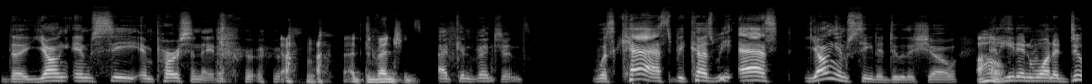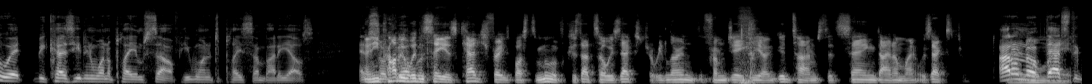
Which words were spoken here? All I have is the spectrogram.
the young MC impersonator at conventions. at conventions, was cast because we asked young MC to do the show, Oh, and he didn't want to do it because he didn't want to play himself. He wanted to play somebody else. and, he so probably Bill wouldn't was- say his catchphrase "bust a move" because that's always extra. We learned from JJ on Good Times that saying "dynamite" was extra. I don't know if that's the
